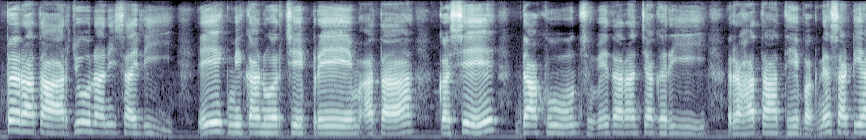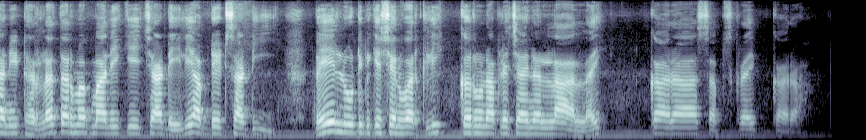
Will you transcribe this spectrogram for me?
तर आता अर्जुन आणि सायली एकमेकांवरचे प्रेम आता कसे दाखवून सुभेदारांच्या घरी राहतात हे बघण्यासाठी आणि ठरलं तर मग मालिकेच्या डेली अपडेटसाठी बेल नोटिफिकेशनवर क्लिक करून आपल्या चॅनलला लाईक करा सबस्क्राईब करा.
